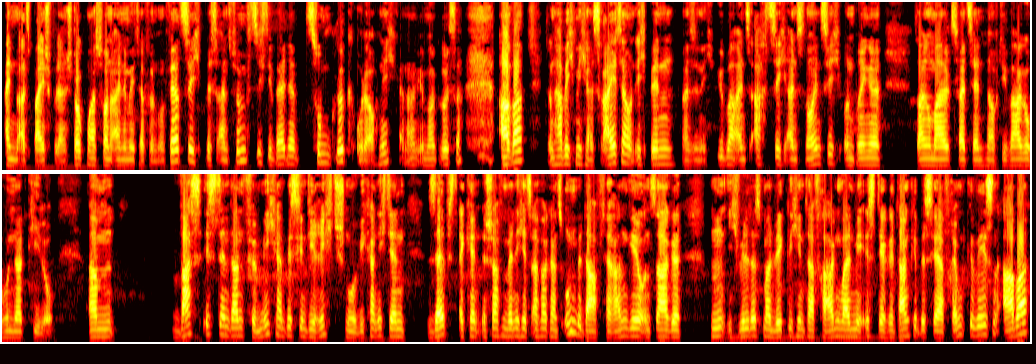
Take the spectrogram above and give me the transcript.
ein, als Beispiel ein Stockmaß von 1,45 Meter bis 1,50. Die werden ja zum Glück oder auch nicht, keine Ahnung, immer größer. Aber dann habe ich mich als Reiter und ich bin, ich nicht, über 1,80, 1,90 und bringe, sagen wir mal, zwei Zentner auf die Waage, 100 Kilo. Ähm, was ist denn dann für mich ein bisschen die Richtschnur? Wie kann ich denn Selbsterkenntnis schaffen, wenn ich jetzt einfach ganz unbedarft herangehe und sage, hm, ich will das mal wirklich hinterfragen, weil mir ist der Gedanke bisher fremd gewesen, aber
